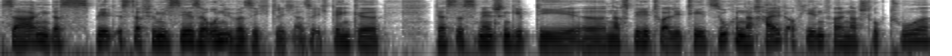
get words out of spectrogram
sagen. Das Bild ist da für mich sehr, sehr unübersichtlich. Also ich denke, dass es Menschen gibt, die äh, nach Spiritualität suchen, nach Halt auf jeden Fall, nach Struktur.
